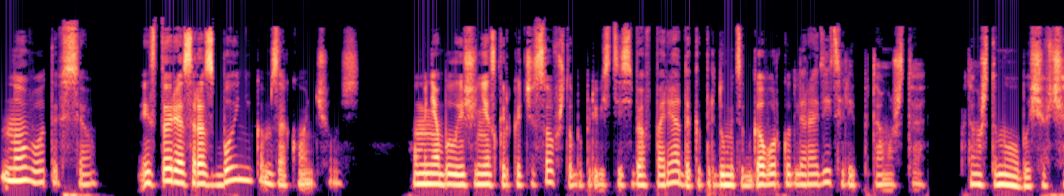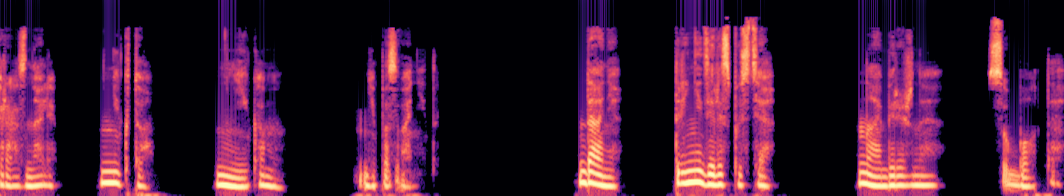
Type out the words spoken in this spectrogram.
ну вот и все. История с разбойником закончилась. У меня было еще несколько часов, чтобы привести себя в порядок и придумать отговорку для родителей, потому что... потому что мы оба еще вчера знали. Никто никому не позвонит. Даня. Три недели спустя. Набережная. Суббота.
